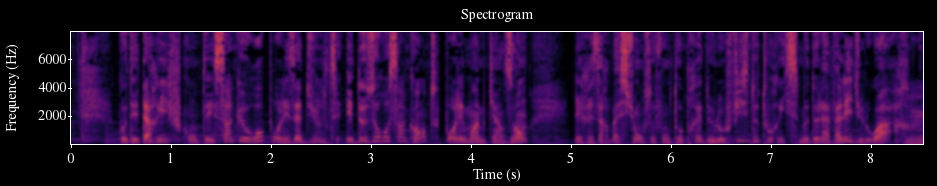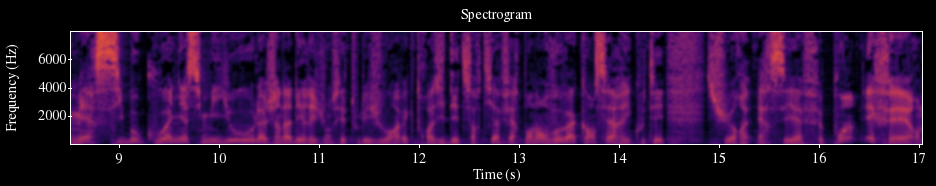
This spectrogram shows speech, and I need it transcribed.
Côté tarif, comptez 5 euros pour les adultes et 2,50 euros pour les moins de 15 ans. Les réservations se font auprès de l'Office de tourisme de la Vallée du Loir. Merci beaucoup Agnès Millot. L'agenda des régions, c'est tous les jours avec trois idées de sortie à faire pendant vos vacances et à réécouter sur rcf.fr.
